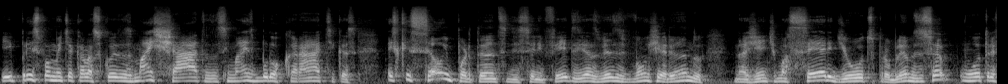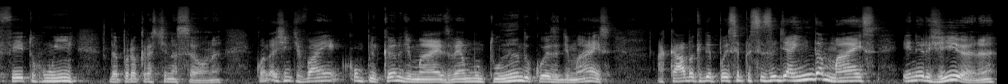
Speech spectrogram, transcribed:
e principalmente aquelas coisas mais chatas, assim, mais burocráticas, mas que são importantes de serem feitas e às vezes vão gerando na gente uma série de outros problemas. Isso é um outro efeito ruim da procrastinação, né? Quando a gente vai complicando demais, vai amontoando coisa demais, acaba que depois você precisa de ainda mais energia, né?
